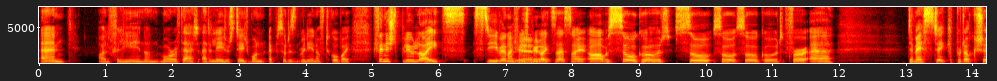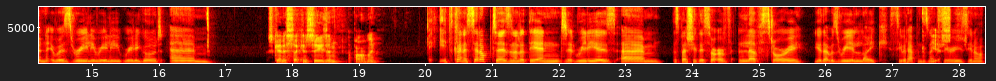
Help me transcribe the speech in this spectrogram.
Um, I'll fill you in on more of that at a later stage. One episode isn't really enough to go by. Finished Blue Lights, Steven. I finished Yeah. Blue Lights last night. Oh, it was so good, so so so good for uh domestic production. It was really really really good. Um, It's getting a second season apparently. it's kind of set up to, isn't it? At the end, it really is. Um, especially this sort of love story. Yeah, that was real. Like, see what happens next Yes. series. You know.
